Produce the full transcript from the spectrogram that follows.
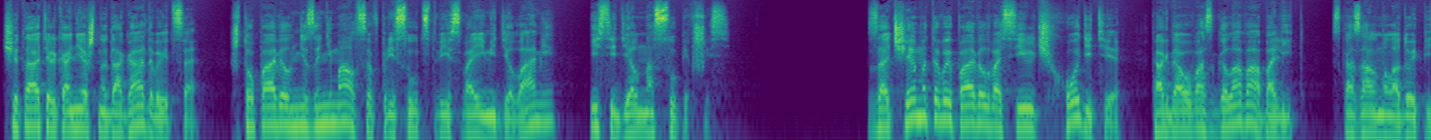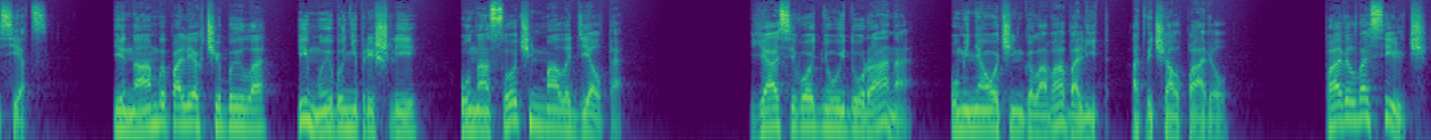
Читатель, конечно, догадывается, что Павел не занимался в присутствии своими делами и сидел насупившись. «Зачем это вы, Павел Васильевич, ходите, когда у вас голова болит?» сказал молодой писец. «И нам бы полегче было, и мы бы не пришли. У нас очень мало дел-то». «Я сегодня уйду рано, у меня очень голова болит», отвечал Павел. «Павел Васильевич,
